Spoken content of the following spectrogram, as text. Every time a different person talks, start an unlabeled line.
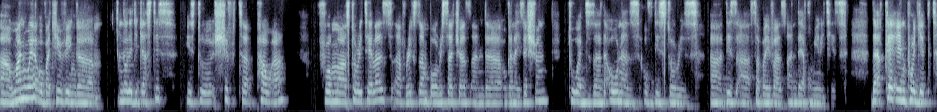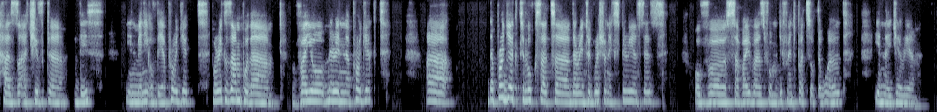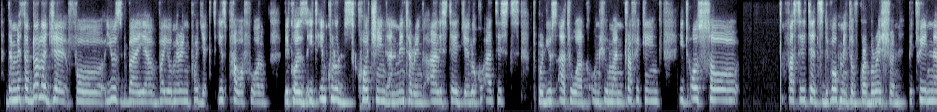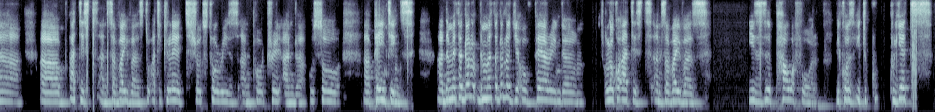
Uh, one way of achieving um, knowledge justice is to shift uh, power from uh, storytellers, uh, for example, researchers and uh, organization, towards uh, the owners of these stories. these are survivors and their communities. The KN project has achieved this in many of their projects. For example, the VIOMEREN project the project looks at uh, the reintegration experiences of uh, survivors from different parts of the world in Nigeria. The methodology for used by uh, Marine project is powerful because it includes coaching and mentoring early stage local artists to produce artwork on human trafficking. It also facilitates development of collaboration between uh, uh, artists and survivors to articulate short stories and poetry and uh, also uh, paintings. Uh, the, methodolo the methodology of pairing um, local artists and survivors is powerful because it creates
